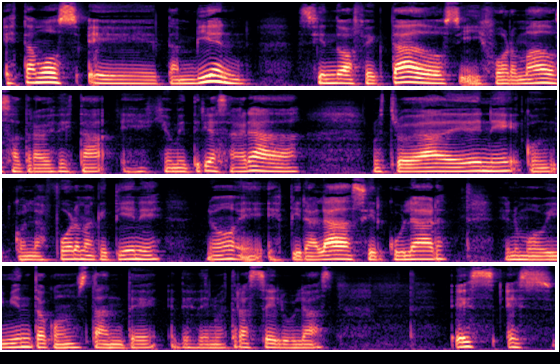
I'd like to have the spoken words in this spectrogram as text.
estamos también siendo afectados y formados a través de esta geometría sagrada. Nuestro ADN, con, con la forma que tiene, ¿no? Eh, espiralada, circular, en movimiento constante desde nuestras células, es, es,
